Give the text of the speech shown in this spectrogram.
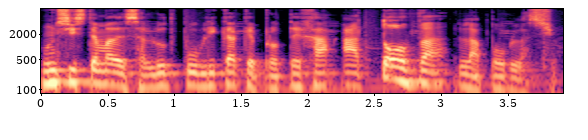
un sistema de salud pública que proteja a toda la población.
